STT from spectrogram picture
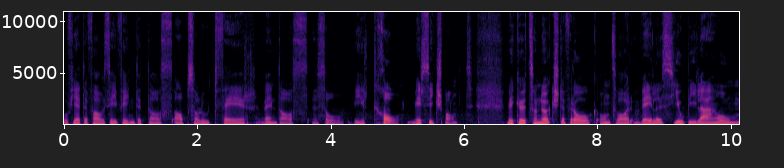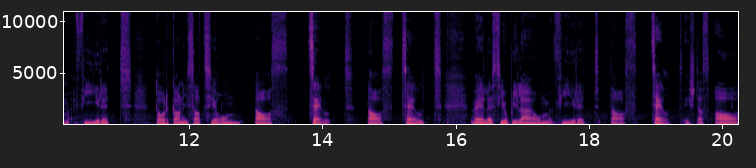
Auf jeden Fall, sie finden das absolut fair, wenn das so wird kommen. Wir sind gespannt. Wir gehen zur nächsten Frage, und zwar, welches Jubiläum feiert die Organisation «Das Zelt»? Das Zelt. Welches Jubiläum feiert das Zelt? Ist das A,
